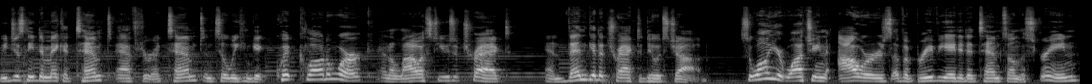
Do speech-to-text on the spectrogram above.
We just need to make attempt after attempt until we can get Quick Claw to work and allow us to use Attract, and then get Attract to do its job. So while you're watching hours of abbreviated attempts on the screen,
